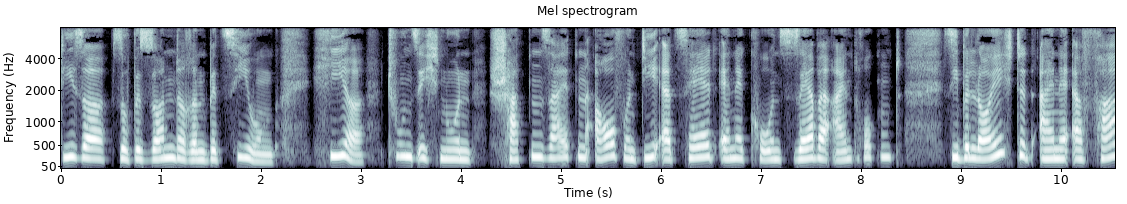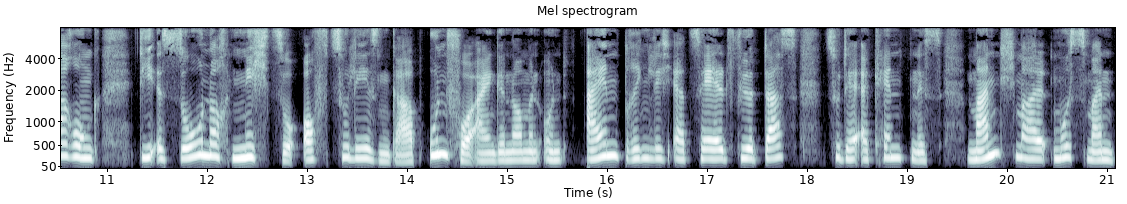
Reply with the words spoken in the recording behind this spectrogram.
dieser so besonderen Beziehung. Hier tun sich nun Schattenseiten auf und die erzählt Enne Kohns sehr beeindruckend. Sie beleuchtet eine Erfahrung, die es so noch nicht so oft zu lesen gab, unvoreingenommen und eindringlich erzählt, führt das zu der Erkenntnis, manchmal muss man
